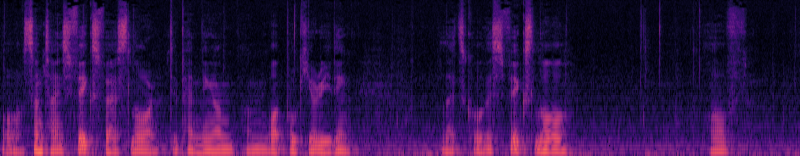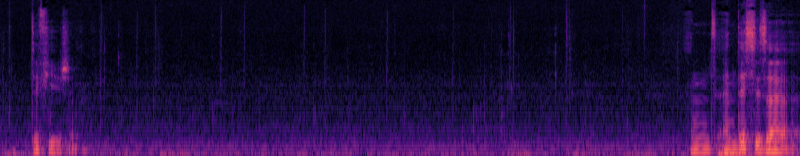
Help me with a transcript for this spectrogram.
or sometimes Fick's first law, depending on, on what book you're reading. Let's call this Fick's law of diffusion. And, and this is a,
